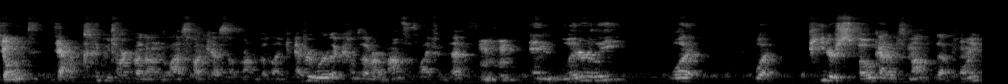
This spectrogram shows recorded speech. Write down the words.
Don't doubt. I think we talked about it on the last podcast I was on, but like every word that comes out of our mouths is life and death. Mhm. And literally, what what Peter spoke out of his mouth at that point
